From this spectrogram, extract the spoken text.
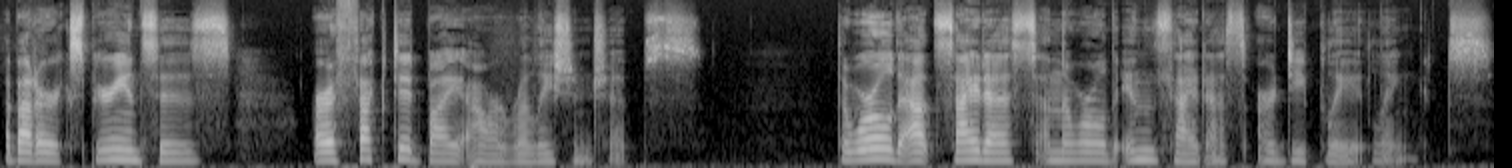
about our experiences are affected by our relationships. The world outside us and the world inside us are deeply linked.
